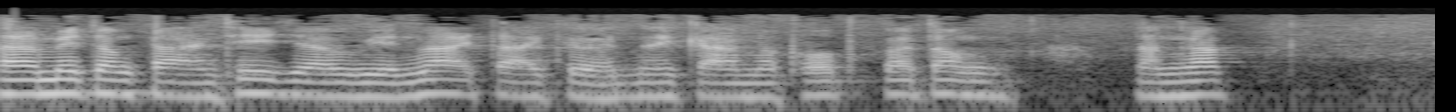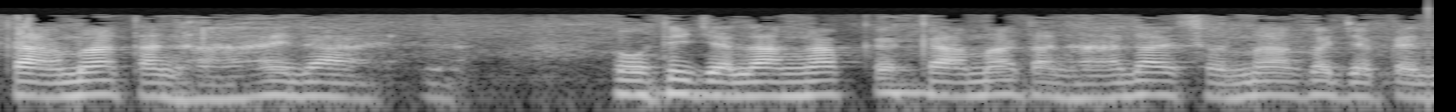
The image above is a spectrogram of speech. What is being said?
ถ้าไม่ต้องการที่จะเวียนว่ายตายเกิดในการมาพบก็ต้องระงงับกามาตัณหาให้ได้พวกที่จะระงงับกามตัณหาได้ส่วนมากก็จะเป็น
